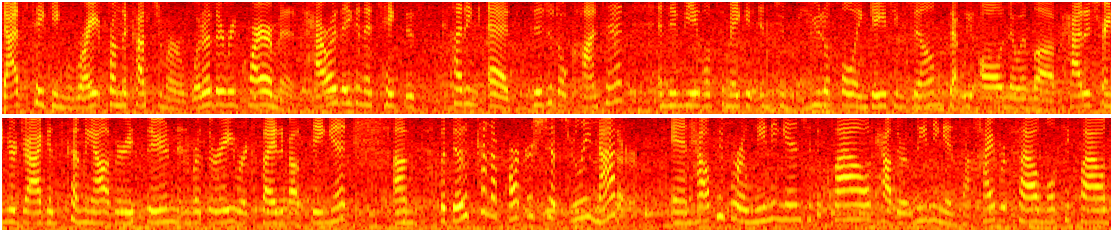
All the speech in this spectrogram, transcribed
that's taking right from the customer, what are their requirements? How are they going to take this cutting edge digital content and then be able to make it into beautiful, engaging films that we all know and love. How to Train Your Dragons coming out very soon, number three, we're excited about seeing it. Um, but those kind of partnerships really matter. And how people are leaning into the cloud, cloud, how they're leaning into hybrid cloud, multi-cloud.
